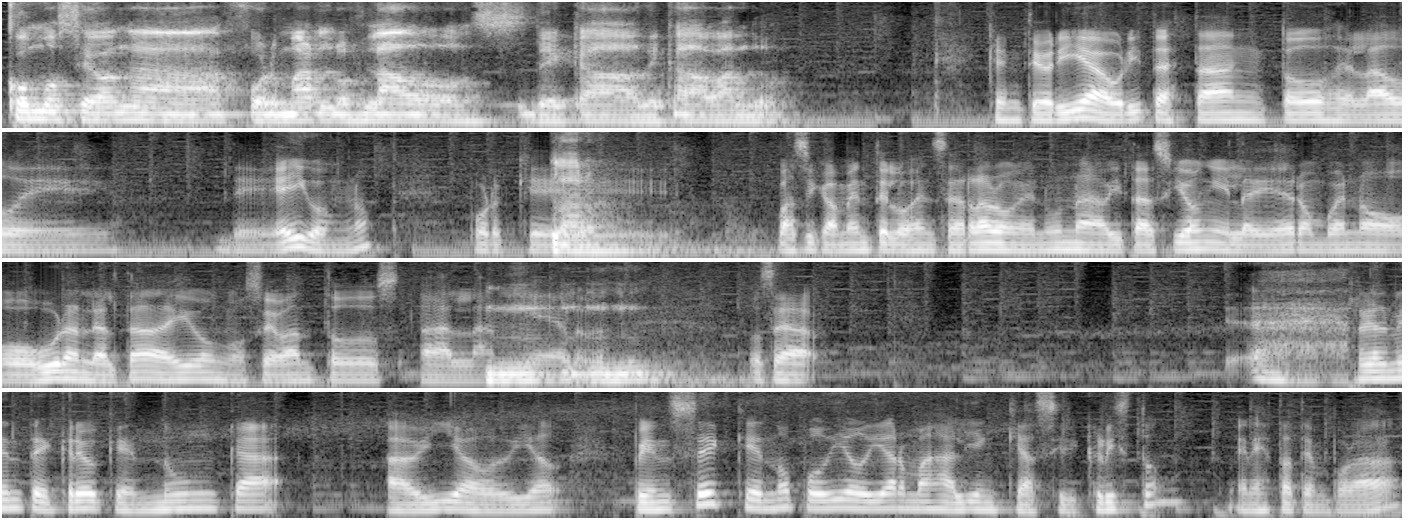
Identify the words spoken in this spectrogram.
cómo se van a formar los lados de cada, de cada bando. Que en teoría ahorita están todos del lado de, de Aegon, ¿no? Porque básicamente los encerraron en una habitación y le dijeron, bueno, o juran lealtad a Aegon o se van todos a la mierda. O sea, realmente creo que nunca había odiado. Pensé que no podía odiar más a alguien que a Sir Criston en esta temporada.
